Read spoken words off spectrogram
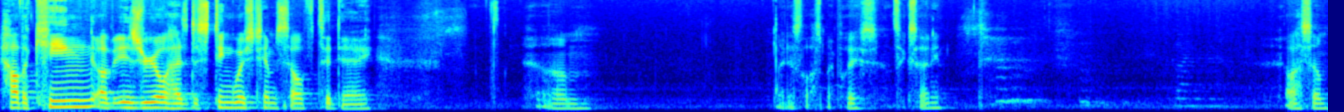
How the king of Israel has distinguished himself today. Um, I just lost my place. That's exciting. Awesome.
